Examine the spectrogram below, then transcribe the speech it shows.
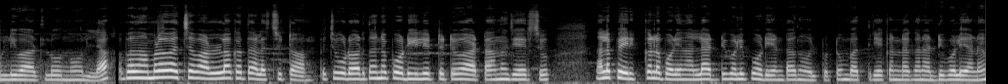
ഉള്ളി വാട്ടലോ ഒന്നുമില്ല. അപ്പോൾ നമ്മൾ വെച്ച വെള്ളമൊക്കെ തിളച്ചിട്ടോ. അപ്പോൾ ചൂടോടെ തന്നെ പൊടിയിലിട്ടിട്ട് വാട്ടാമെന്ന് വിചാരിച്ചു. നല്ല പെരുക്കുള്ള പൊടിയാണ് നല്ല അടിപൊളി പൊടിയാണ് നൂൽപൊട്ടും പത്തിരിയൊക്കെ ഉണ്ടാക്കാൻ അടിപൊളിയാണ്.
